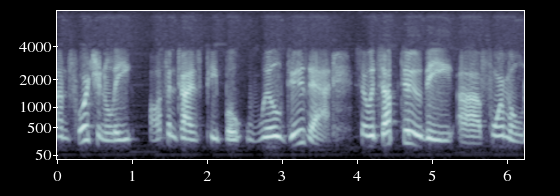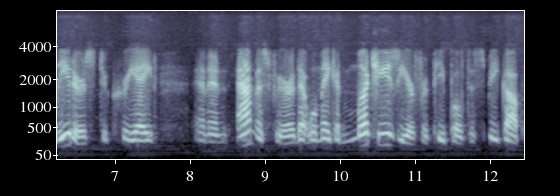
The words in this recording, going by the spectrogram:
unfortunately oftentimes people will do that. So it's up to the uh, formal leaders to create an, an atmosphere that will make it much easier for people to speak up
